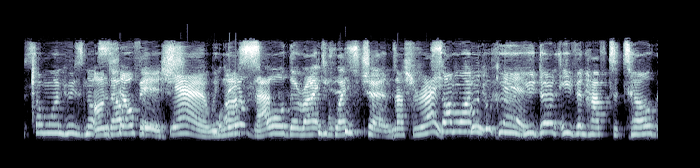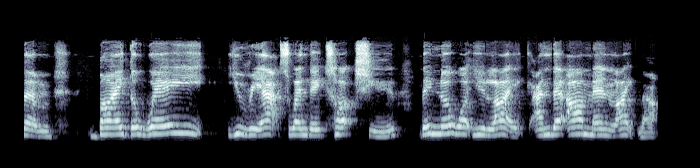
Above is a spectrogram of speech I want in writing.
someone who's not Unselfish. selfish. Yeah, we who nailed asks that. all the right questions. That's right. Someone who you don't even have to tell them by the way you react when they touch you, they know what you like. And there are men like that.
